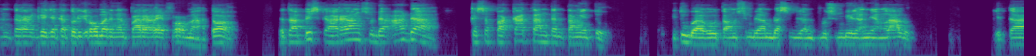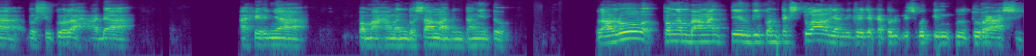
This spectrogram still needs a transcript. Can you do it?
antara Gereja Katolik Roma dengan para reformator. Tetapi sekarang sudah ada kesepakatan tentang itu. Itu baru tahun 1999 yang lalu. Kita bersyukurlah ada akhirnya pemahaman bersama tentang itu. Lalu pengembangan teologi kontekstual yang di gereja Katolik disebut inkulturasi.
